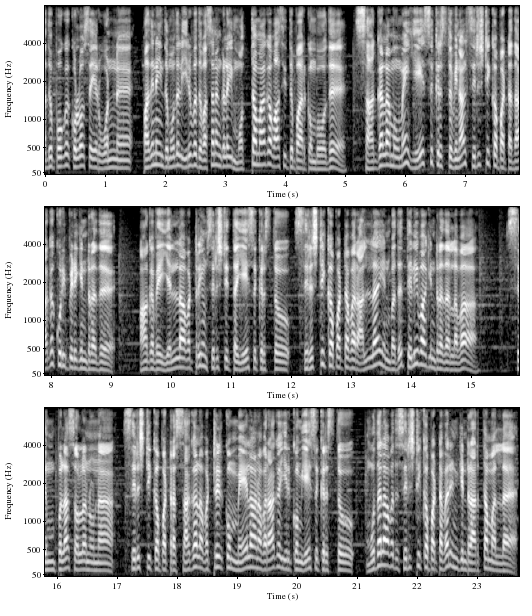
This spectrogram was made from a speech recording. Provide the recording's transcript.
அதுபோக கொலோசையர் ஒன்று பதினைந்து முதல் இருபது வசனங்களை மொத்தமாக வாசித்து பார்க்கும்போது சகலமுமே இயேசு கிறிஸ்துவினால் சிருஷ்டிக்கப்பட்டதாக குறிப்பிடுகின்றது. ஆகவே எல்லாவற்றையும் சிருஷ்டித்த இயேசு கிறிஸ்து சிருஷ்டிக்கப்பட்டவர் அல்ல என்பது தெளிவாகின்றதல்லவா? சிம்பிளா சொல்லணும்னா சிருஷ்டிக்கப்பட்ட சகலவற்றிற்கும் மேலானவராக இருக்கும் இயேசு கிறிஸ்து முதலாவது சிருஷ்டிக்கப்பட்டவர் என்கின்ற அர்த்தம் அல்ல.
